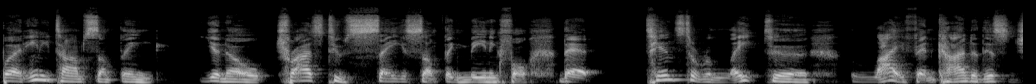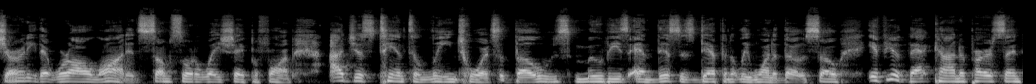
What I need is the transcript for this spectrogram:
But anytime something you know tries to say something meaningful that tends to relate to life and kind of this journey that we're all on in some sort of way, shape, or form. I just tend to lean towards those movies, and this is definitely one of those. So if you're that kind of person,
